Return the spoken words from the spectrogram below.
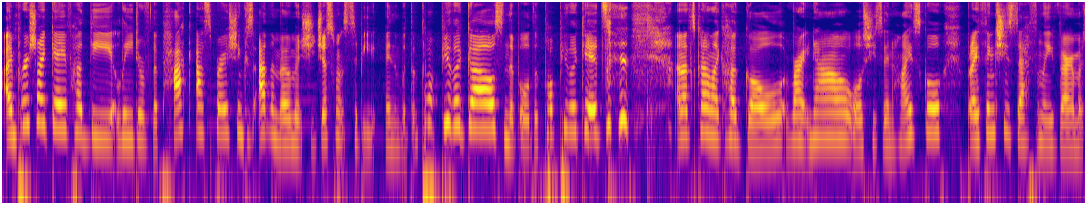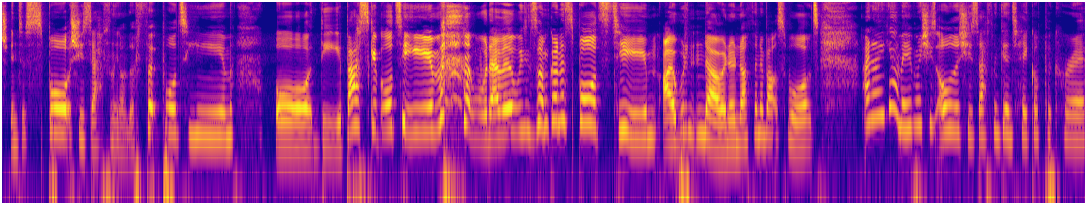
I'm pretty sure I gave her the leader of the pack aspiration because at the moment she just wants to be in with the popular girls and the, all the popular kids. and that's kind kind of like her goal right now while she's in high school. But I think she's definitely very much into sport. She's definitely on the football team or the basketball team, whatever, some kind of sports team. I wouldn't know. I know nothing about sports. And uh, yeah, maybe when she's older, she's definitely going to take up a career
